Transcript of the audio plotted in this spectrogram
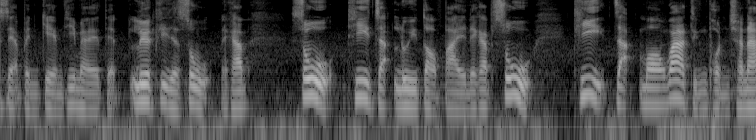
สเนี่ยเป็นเกมที่แมนยูเต็ดเลือกที่จะสู้นะครับสู้ที่จะลุยต่อไปนะครับสู้ ที่จะมองว่าถึงผลชนะ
